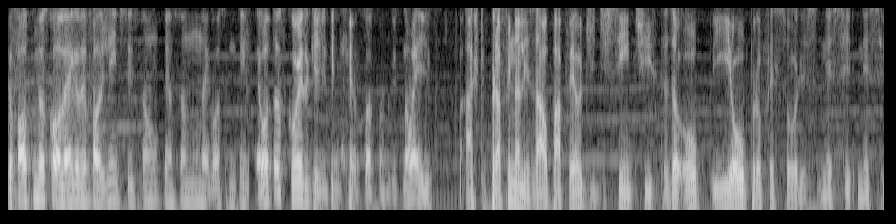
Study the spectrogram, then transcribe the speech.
Eu falo para meus colegas, eu falo, gente, vocês estão pensando num negócio que não tem. É outras coisas que a gente tem que pensar sobre isso, não é isso. Acho que para finalizar o papel de, de, cientistas ou e ou professores nesse, nesse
